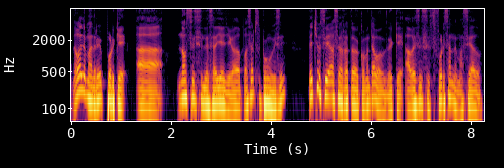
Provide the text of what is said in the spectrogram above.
No vale madre porque ah, no sé si les haya llegado a pasar, supongo que sí. De hecho, sí, hace rato comentábamos de que a veces se esfuerzan demasiado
